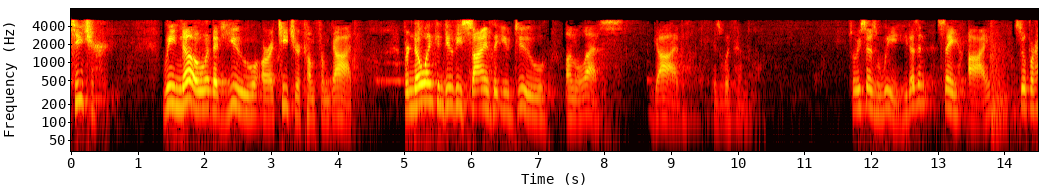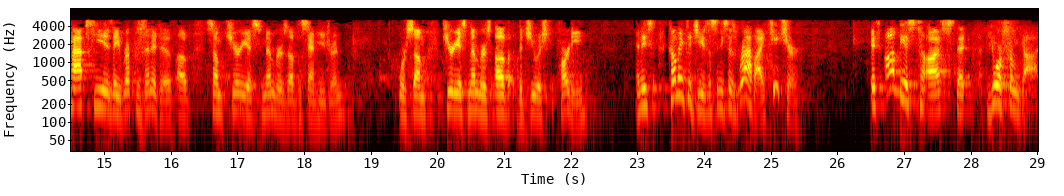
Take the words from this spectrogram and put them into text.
teacher, we know that you are a teacher come from God. For no one can do these signs that you do unless God is with him. So he says we. He doesn't say I. So perhaps he is a representative of some curious members of the Sanhedrin or some curious members of the Jewish party. And he's coming to Jesus and he says, Rabbi, teacher, it's obvious to us that you're from God.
